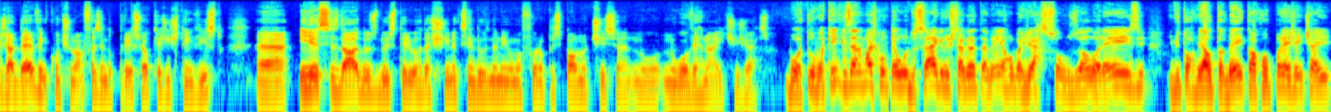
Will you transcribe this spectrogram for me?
já devem continuar fazendo preço, é o que a gente tem visto. É, e esses dados do exterior da China, que sem dúvida nenhuma foram a principal notícia no, no overnight, Gerson. Boa, turma. Quem quiser mais conteúdo, segue no Instagram também, arroba e Vitor Melo também. Então acompanha a gente aí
